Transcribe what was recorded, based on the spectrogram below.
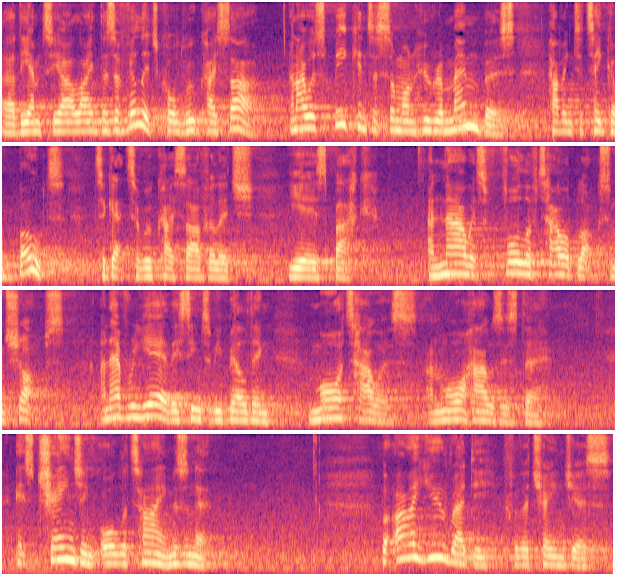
uh, the MTR line, there's a village called Wu Kai Sha. And I was speaking to someone who remembers having to take a boat to get to Wu Kai Sha village years back. And now it's full of tower blocks and shops. And every year they seem to be building more towers and more houses there. It's changing all the time, isn't it? But are you ready for the changes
